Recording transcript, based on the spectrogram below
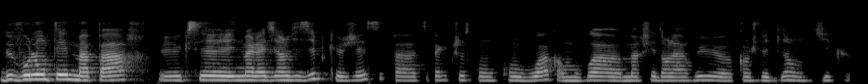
de, volonté de ma part, vu que c'est une maladie invisible que j'ai, c'est pas, pas quelque chose qu'on, voit. Quand on me voit marcher dans la rue, euh, quand je vais bien, on se dit que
